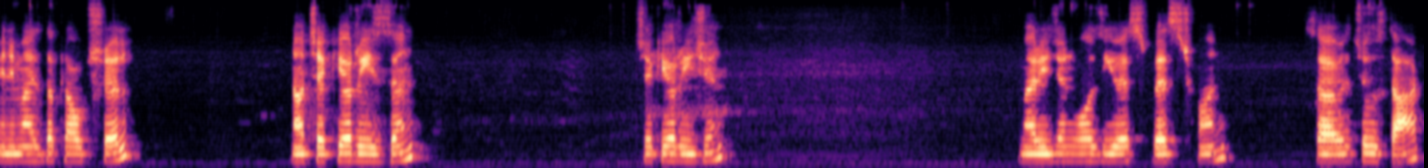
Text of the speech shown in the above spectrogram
minimize the cloud shell. Now check your region. Check your region. My region was US West 1 so I will choose that.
